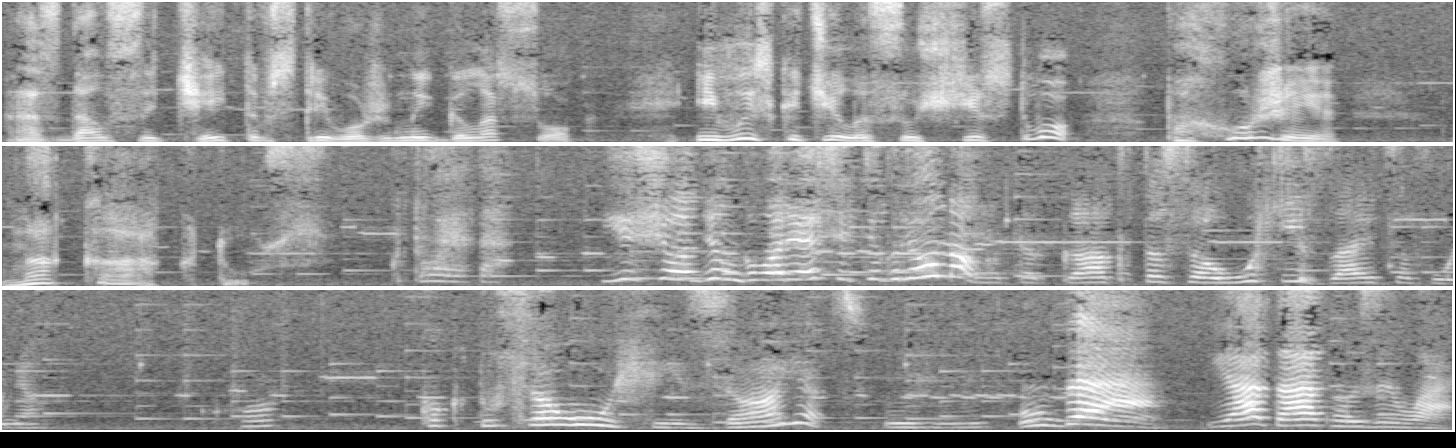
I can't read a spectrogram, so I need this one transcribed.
раздался чей-то встревоженный голосок, и выскочило существо, похожее на кактус. Кто это? Еще один говорящий тигренок? Это как-то саухий заяц Афоня. Как? Как тусаухий заяц? Угу. Да, я так называюсь.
